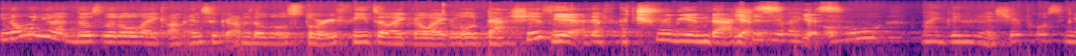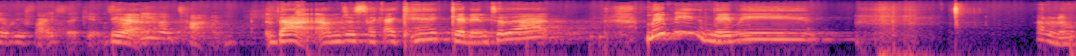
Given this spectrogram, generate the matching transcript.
You know when you have those little like on Instagram, the little story feeds are like are like little dashes. Yeah. They like a trillion dashes. Yes, You're like, yes. oh my goodness, you're posting every five seconds. Yeah. How do you have time? That I'm just like I can't get into that. Maybe maybe I don't know.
